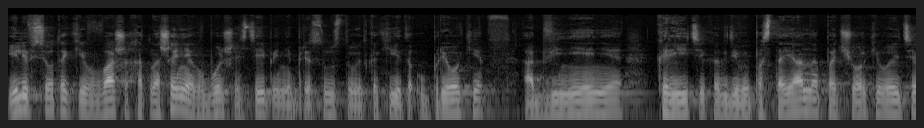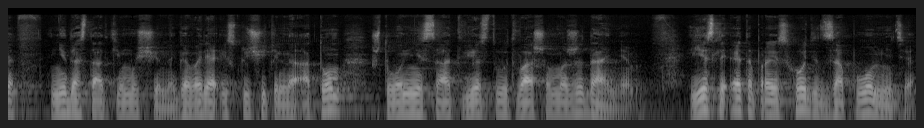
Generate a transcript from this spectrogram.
Или все-таки в ваших отношениях в большей степени присутствуют какие-то упреки, обвинения, критика, где вы постоянно подчеркиваете недостатки мужчины, говоря исключительно о том, что он не соответствует вашим ожиданиям. Если это происходит, запомните,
